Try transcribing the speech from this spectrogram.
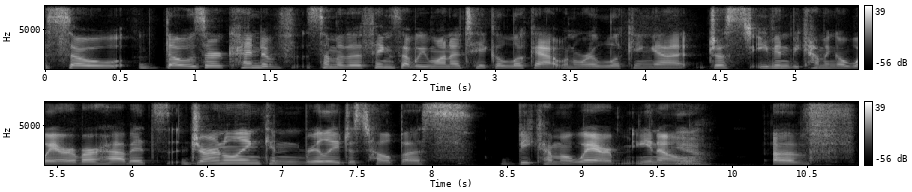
So those are kind of some of the things that we want to take a look at when we're looking at just even becoming aware of our habits. Journaling can really just help us become aware, you know, Yeah. of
